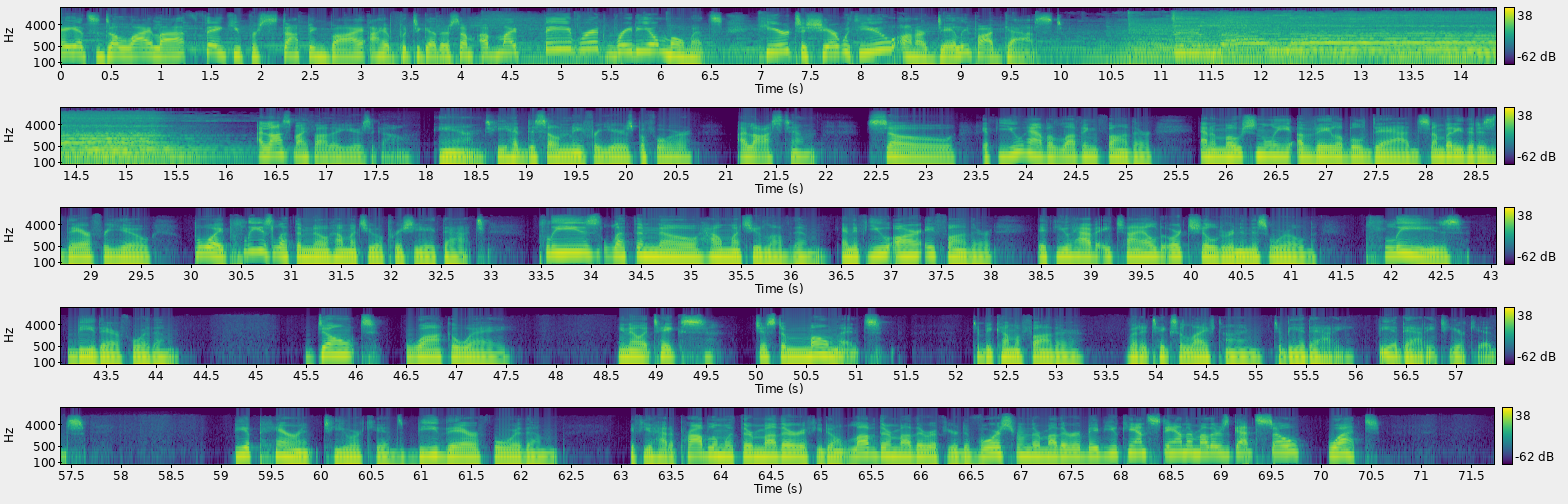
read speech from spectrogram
Hey, it's Delilah. Thank you for stopping by. I have put together some of my favorite radio moments here to share with you on our daily podcast. I lost my father years ago, and he had disowned me for years before I lost him. So, if you have a loving father, an emotionally available dad, somebody that is there for you, boy, please let them know how much you appreciate that. Please let them know how much you love them. And if you are a father, if you have a child or children in this world, please be there for them. Don't walk away. You know, it takes just a moment to become a father, but it takes a lifetime to be a daddy. Be a daddy to your kids. Be a parent to your kids. Be there for them. If you had a problem with their mother, if you don't love their mother, if you're divorced from their mother, or maybe you can't stand their mother's guts, so what?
